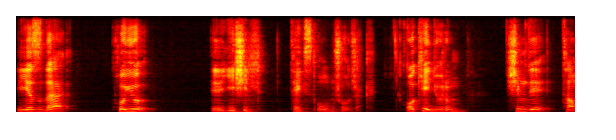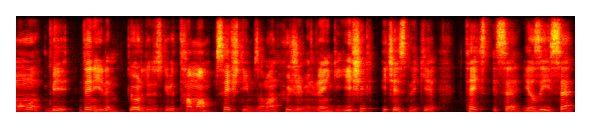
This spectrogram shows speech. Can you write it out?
yazı da koyu e, yeşil text olmuş olacak. OK diyorum. Şimdi tamamı bir deneyelim. Gördüğünüz gibi tamam seçtiğim zaman hücremin rengi yeşil, içerisindeki text ise yazı ise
